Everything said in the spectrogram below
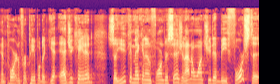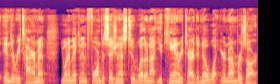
important for people to get educated so you can make an informed decision. I don't want you to be forced to, into retirement. You want to make an informed decision as to whether or not you can retire, to know what your numbers are.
